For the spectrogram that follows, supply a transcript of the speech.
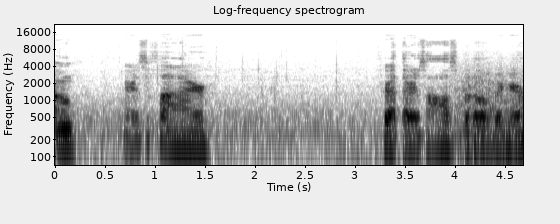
Oh, there's a fire. Forgot there's a hospital over here.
